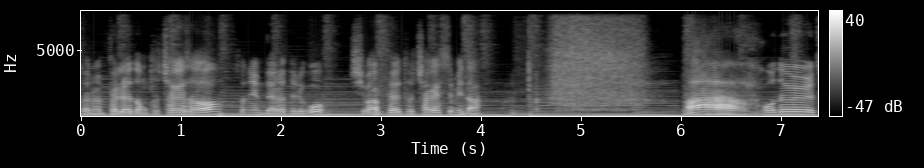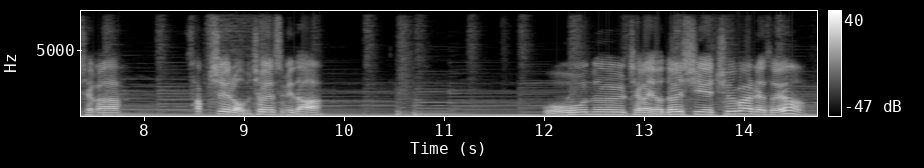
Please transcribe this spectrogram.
저는 별내동 도착해서 손님 내려드리고 집 앞에 도착했습니다. 아, 오늘 제가 삽질 엄청 했습니다. 오늘 제가 8시에 출발해서요.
